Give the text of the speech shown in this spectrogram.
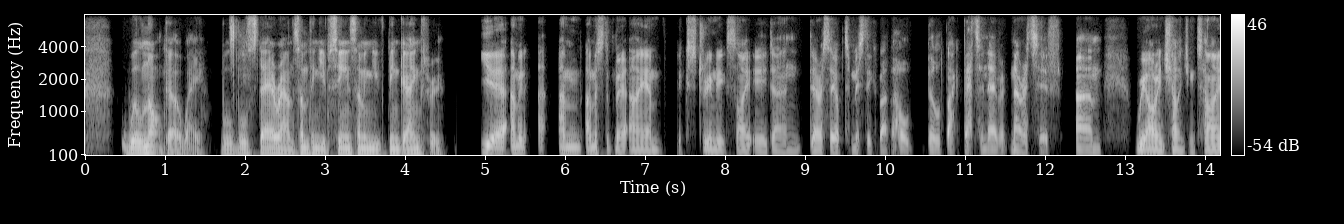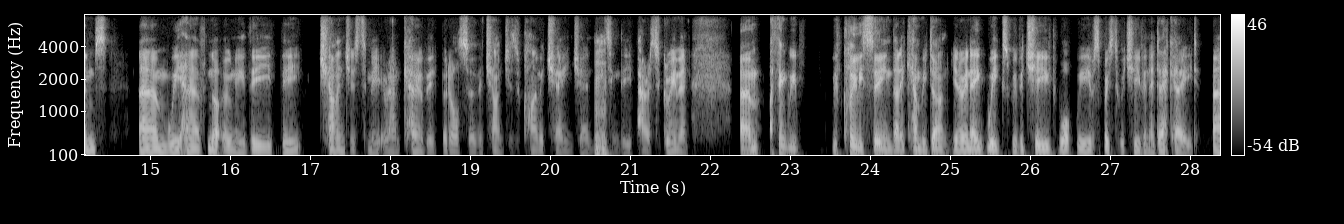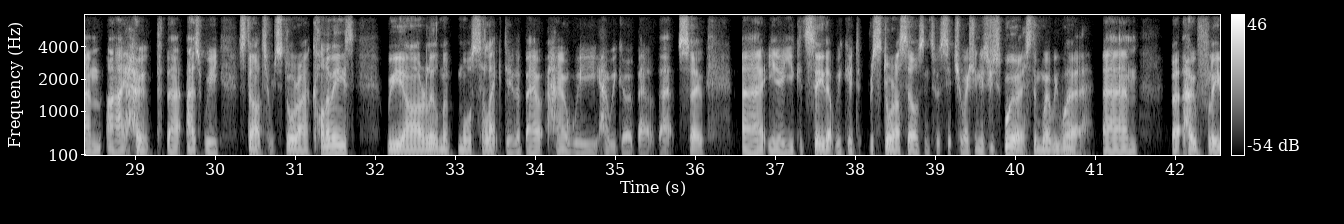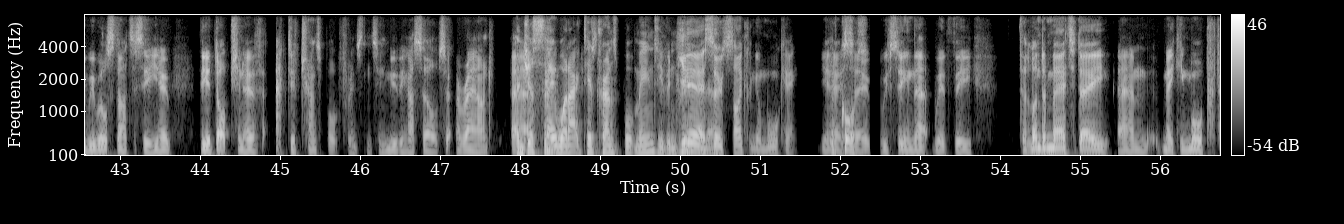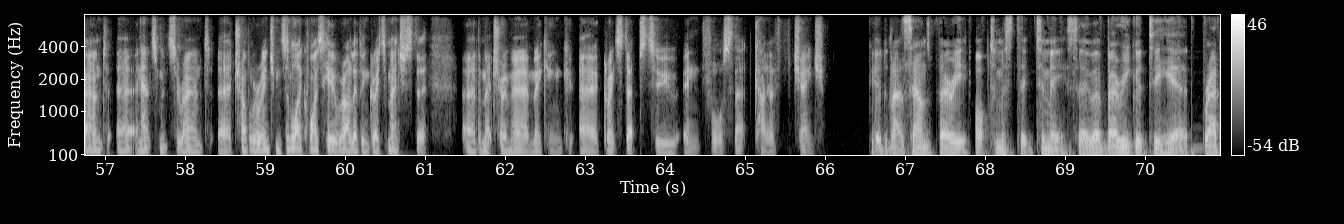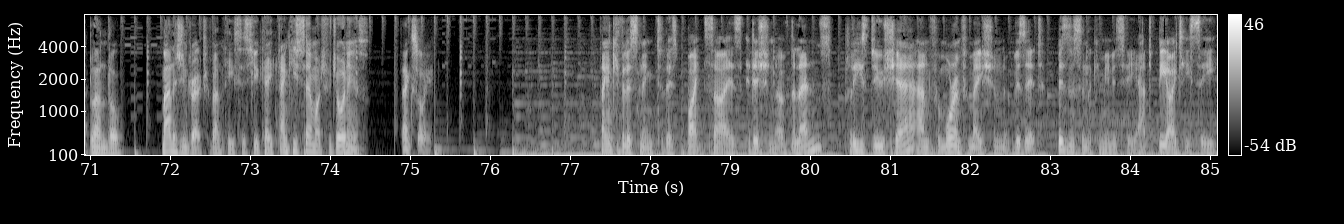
will not go away? Will will stay around? Something you've seen, something you've been going through. Yeah, I mean, I, am I must admit, I am extremely excited and dare I say optimistic about the whole Build Back Better narrative. Um, we are in challenging times. Um, we have not only the the challenges to meet around COVID, but also the challenges of climate change and mm. meeting the Paris Agreement. Um, I think we've we've clearly seen that it can be done. You know, in eight weeks, we've achieved what we were supposed to achieve in a decade. Um, and I hope that as we start to restore our economies, we are a little bit more selective about how we how we go about that. So, uh, you know, you could see that we could restore ourselves into a situation which is worse than where we were. Um, but hopefully, we will start to see, you know, the adoption of active transport, for instance, in moving ourselves around. Uh, and just say what active transport means. You've been yeah, so cycling and walking. You know, of course. so we've seen that with the the London Mayor today um, making more profound uh, announcements around uh, travel arrangements, and likewise here where I live in Greater Manchester, uh, the Metro Mayor making uh, great steps to enforce that kind of change. Good. That sounds very optimistic to me. So uh, very good to hear. Brad Blundell, Managing Director of Anthesis UK. Thank you so much for joining us. Thanks, Oli. Thank you for listening to this bite sized edition of The Lens. Please do share, and for more information, visit Business in the Community at bitc.org.uk.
